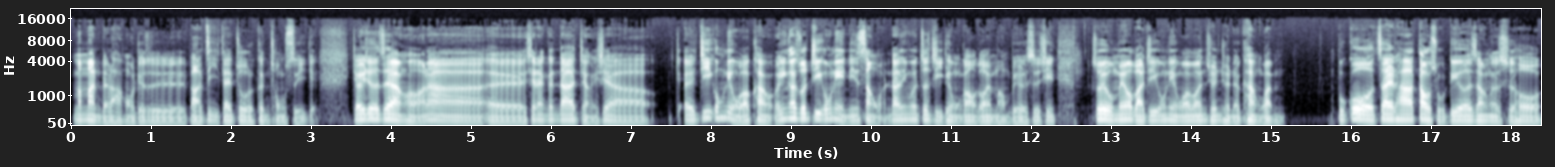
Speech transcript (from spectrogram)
慢慢的啦，我就是把自己再做得更充实一点。交易就是这样哈。那呃，现在跟大家讲一下，呃，机攻链我要看，我应该说机攻链已经上完，但是因为这几天我刚好都在忙别的事情，所以我没有把机攻链完完全全的看完。不过，在他倒数第二章的时候，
